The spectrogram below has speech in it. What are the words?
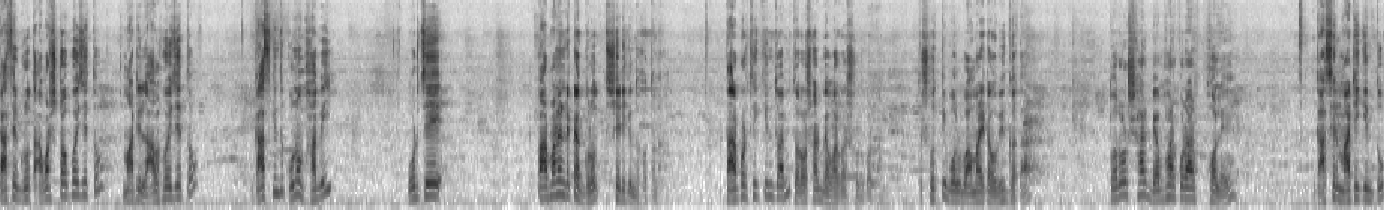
গাছের গ্রোথ আবার স্টপ হয়ে যেত, মাটি লাল হয়ে যেত। গাছ কিন্তু কোনোভাবেই ওর যে পার্মানেন্ট একটা গ্রোথ সেটি কিন্তু হতো না। তারপর থেকে কিন্তু আমি তরল সার ব্যবহার করা শুরু করলাম। তো সত্যি বলব আমার এটা অভিজ্ঞতা। তরল সার ব্যবহার করার ফলে গাছের মাটি কিন্তু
